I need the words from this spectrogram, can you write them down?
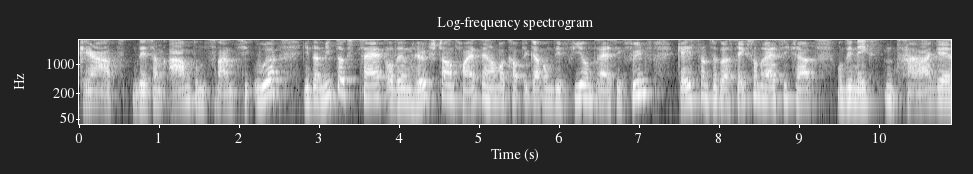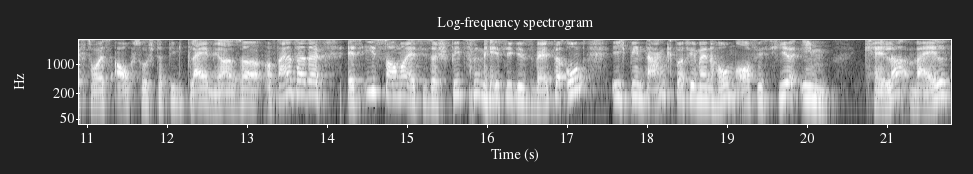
Grad. Und das am Abend um 20 Uhr. In der Mittagszeit oder im Höchststand heute haben wir gehabt, ich glaube um die 34,5, gestern sogar 36 Grad und die nächsten Tage soll es auch so stabil bleiben. Ja, also auf der einen Seite, es ist Sommer, es ist ein spitzenmäßiges Wetter und ich bin dankbar für mein Homeoffice hier im Keller, weil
